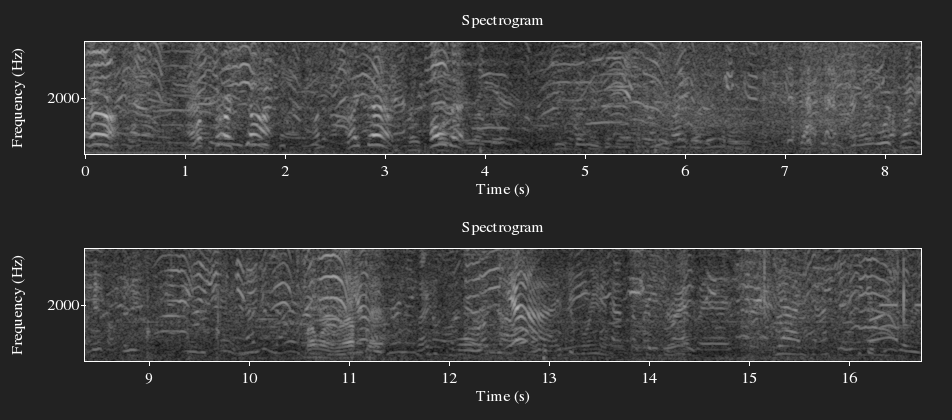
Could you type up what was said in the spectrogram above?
Sarah, look for a shot. Right there. Hold it. We're trying to hit. I want to wrap that. Yeah, if you could have somebody drive with. Yeah, exactly.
